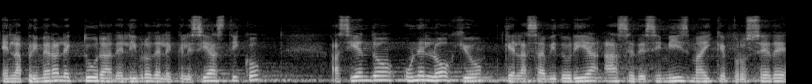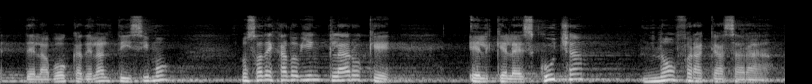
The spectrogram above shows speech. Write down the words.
en la primera lectura del libro del eclesiástico, haciendo un elogio que la sabiduría hace de sí misma y que procede de la boca del Altísimo, nos ha dejado bien claro que el que la escucha no fracasará.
